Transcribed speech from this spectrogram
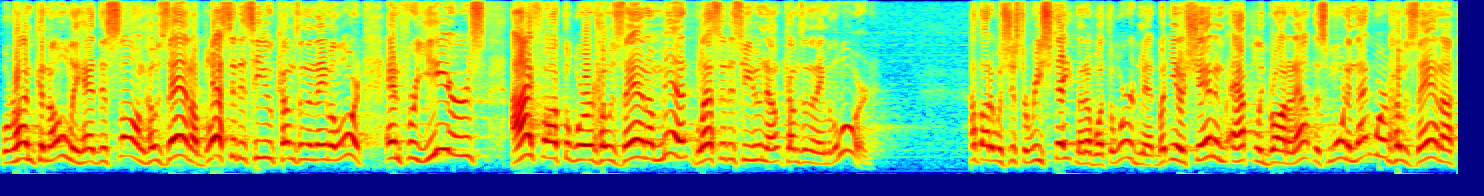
well, Ron Kenoly had this song, Hosanna, blessed is he who comes in the name of the Lord. And for years, I thought the word Hosanna meant, blessed is he who comes in the name of the Lord. I thought it was just a restatement of what the word meant. But you know, Shannon aptly brought it out this morning. That word Hosanna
